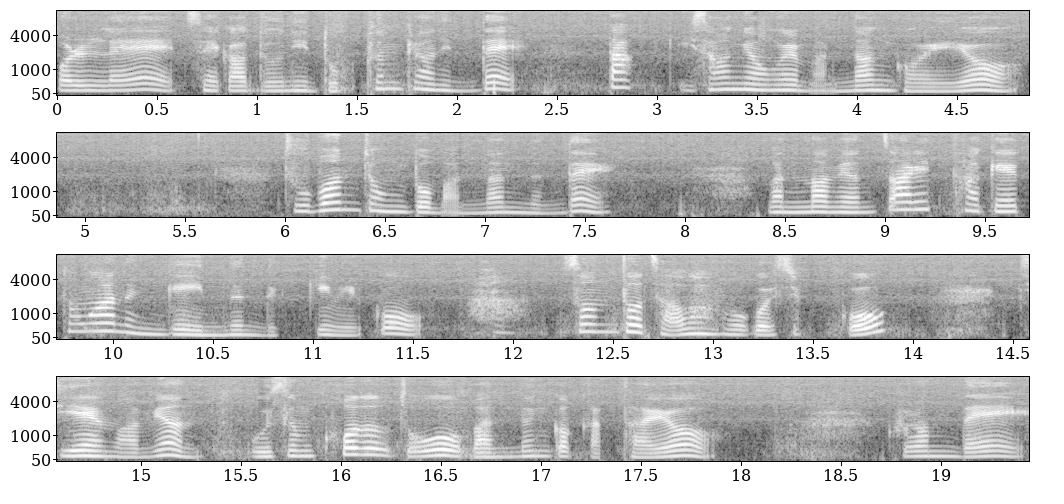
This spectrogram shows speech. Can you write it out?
원래 제가 눈이 높은 편인데 딱 이상형을 만난 거예요. 두 번 정도 만났는데 만나면 짜릿하게 통하는 게 있는 느낌이고 손도 잡아보고 싶고 DM하면 웃음 코드도 맞는 것 같아요. 그런데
